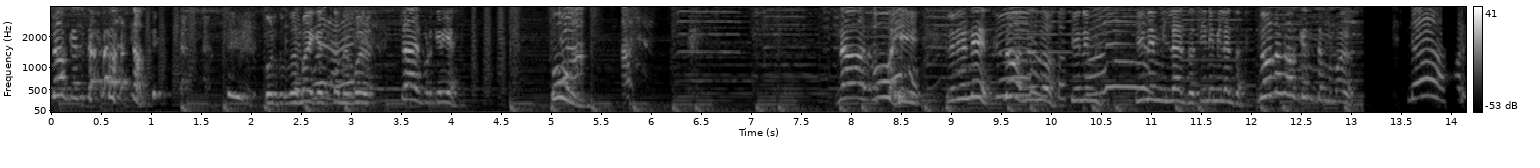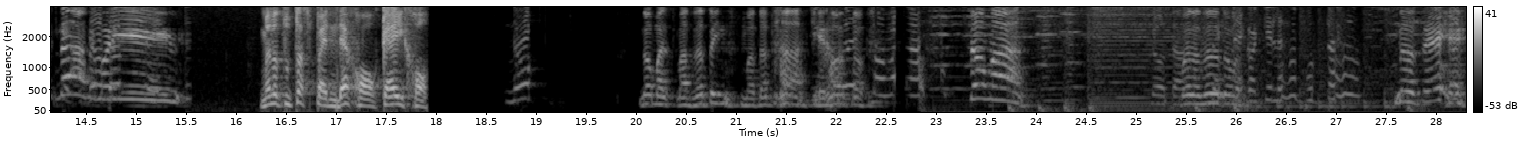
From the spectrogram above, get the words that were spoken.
¡No, que está muerto! Por madre fue que está me muero. ¡Sal, porquería! ¡Pum! ¡No! ¡Uy! ¡Le gané! ¡No, no, no! Tiene, mi- tiene mi lanza, tiene mi lanza. ¡No, no, no! ¡Que está me muero! ¡No! ¡No, me morí! Mano, tú estás pendejo, ¿ok, hijo? ¡No! No, Ma- Masato, in- Masato asqueroso. ¡Toma! ¡Toma! No, no, Bueno, no lo tomo. ¿A quién les ha apuntado? No No sé. ahí.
